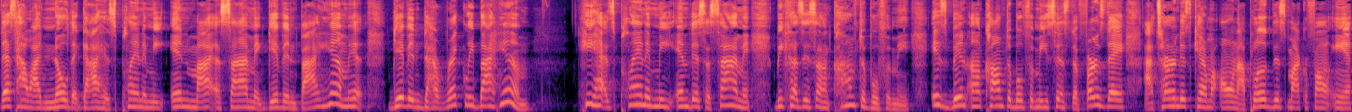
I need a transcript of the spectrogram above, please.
That's how I know that God has planted me in my assignment given by Him, given directly by Him. He has planted me in this assignment because it's uncomfortable for me. It's been uncomfortable for me since the first day I turned this camera on, I plugged this microphone in,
